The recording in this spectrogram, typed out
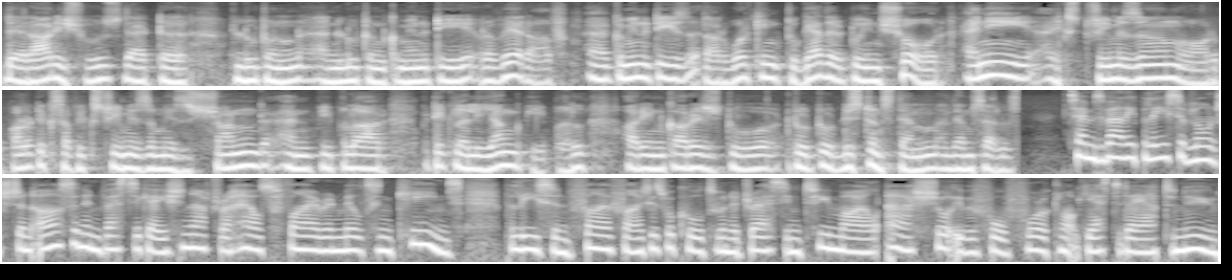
There are issues that uh, Luton and Luton community are aware of. Uh, communities are working together to ensure any extremism or politics of extremism is shunned, and people are, particularly young people, are encouraged to to, to distance them themselves. Thames Valley Police have launched an arson investigation after a house fire in Milton Keynes. Police and firefighters were called to an address in Two Mile Ash shortly before four o'clock yesterday afternoon.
